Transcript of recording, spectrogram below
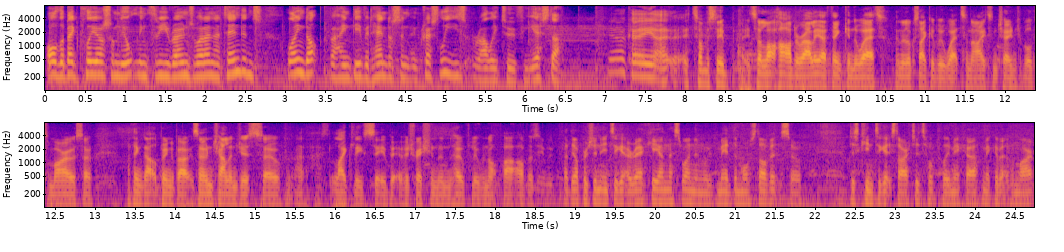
All the big players from the opening three rounds were in attendance, lined up behind David Henderson and Chris Lees' Rally 2 Fiesta. Yeah, okay. It's obviously it's a lot harder rally, I think, in the wet, and it looks like it'll be wet tonight and changeable tomorrow. So I think that'll bring about its own challenges. So uh, likely see a bit of attrition, and hopefully we're not part of it. We've had the opportunity to get a recce on this one, and we've made the most of it. So just keen to get started. Hopefully make a make a bit of a mark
